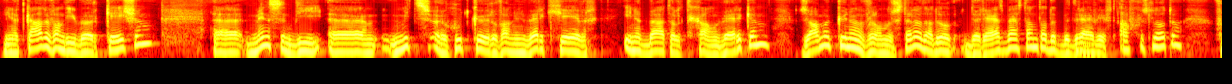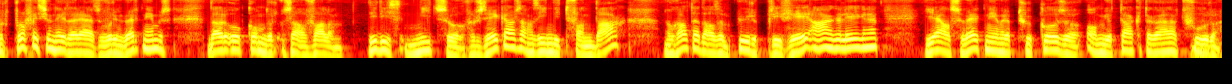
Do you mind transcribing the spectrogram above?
In het kader van die workation, uh, mensen die uh, mits goedkeuren van hun werkgever in het buitenland gaan werken, zou men kunnen veronderstellen dat ook de reisbijstand dat het bedrijf heeft afgesloten voor professionele reizen voor hun werknemers daar ook onder zou vallen. Dit is niet zo. Verzekeraars aanzien dit vandaag nog altijd als een pure privé-aangelegenheid. Jij als werknemer hebt gekozen om je taken te gaan uitvoeren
